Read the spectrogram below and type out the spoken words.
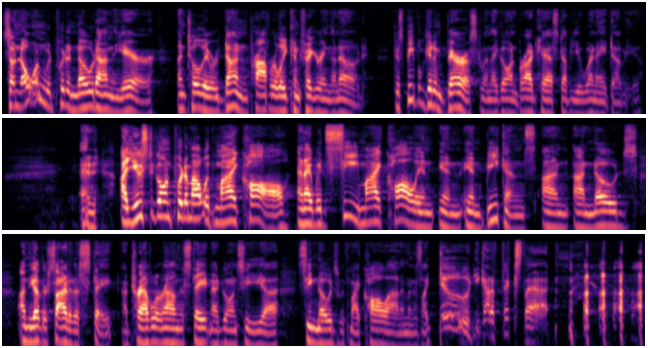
So no one would put a node on the air until they were done properly configuring the node. Because people get embarrassed when they go and broadcast W1AW. And I used to go and put them out with my call, and I would see my call in, in, in beacons on, on nodes on the other side of the state. I'd travel around the state and I'd go and see, uh, see nodes with my call on them, and it's like, dude, you got to fix that.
